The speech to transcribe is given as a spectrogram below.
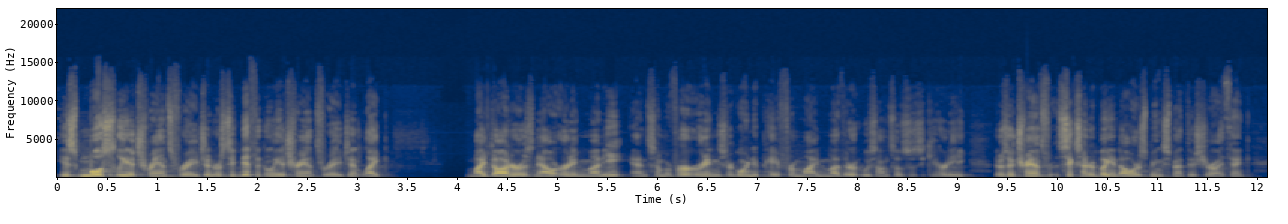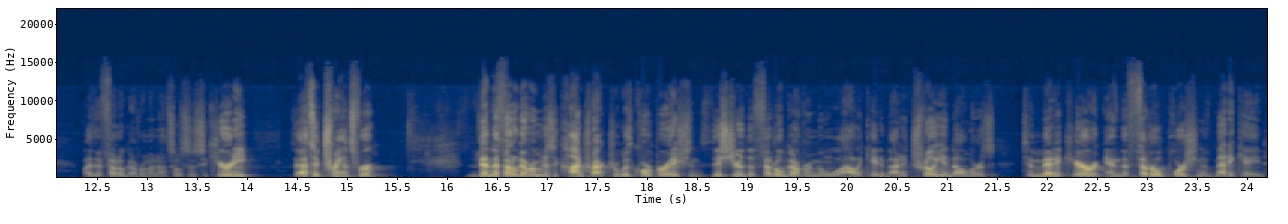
is mostly a transfer agent or significantly a transfer agent. Like my daughter is now earning money, and some of her earnings are going to pay for my mother, who's on Social Security. There's a transfer, $600 billion being spent this year, I think, by the federal government on Social Security. So that's a transfer. Then the federal government is a contractor with corporations. This year, the federal government will allocate about a trillion dollars to Medicare and the federal portion of Medicaid,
